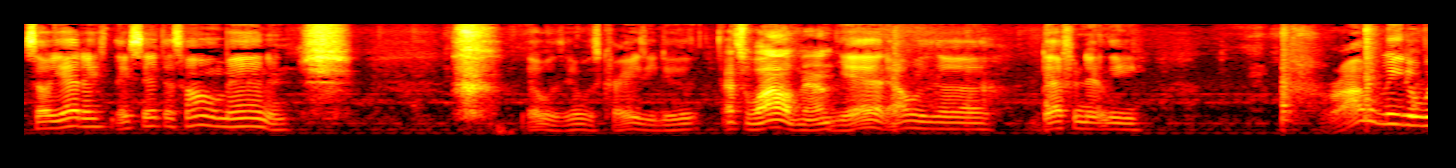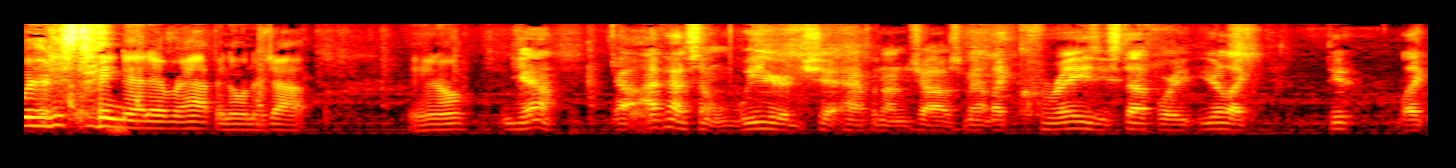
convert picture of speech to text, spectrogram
so yeah, they they sent us home, man, and it was it was crazy, dude. That's wild, man. Yeah, that was uh definitely probably the weirdest thing that ever happened on the job. You know, Yeah. Yeah, I've had some weird shit happen on jobs, man. Like crazy stuff where you're like, dude, like,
